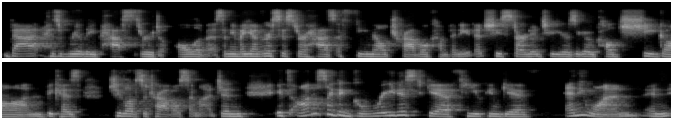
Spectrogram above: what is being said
that has really passed through to all of us. I mean, my younger sister has a female travel company that she started two years ago called She Gone because she loves to travel so much. And it's honestly the greatest gift you can give anyone and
